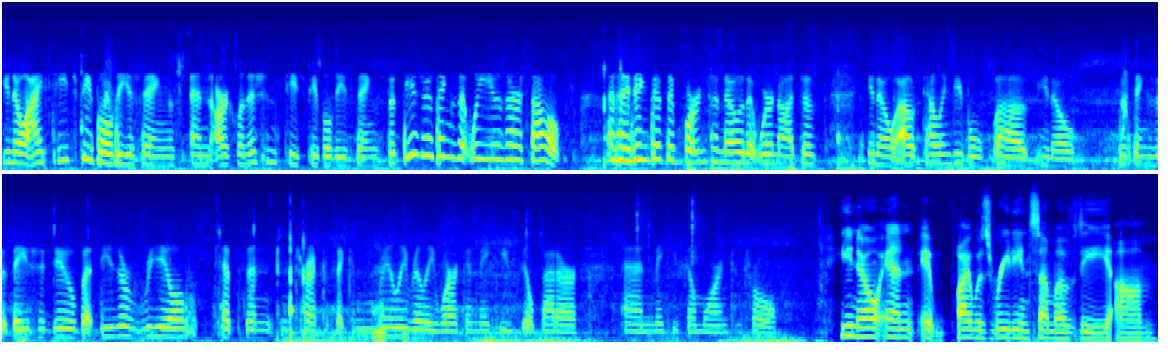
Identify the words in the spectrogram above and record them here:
you know i teach people these things and our clinicians teach people these things but these are things that we use ourselves. And i think that's important to know that we're not just you know out telling people uh, you know the things that they should do but these are real tips and, and tricks that can really, really work and make you feel better and make you feel more in control. You know, and it, I was reading some of the um,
